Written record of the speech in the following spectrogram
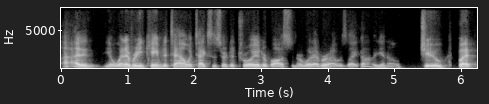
I, I didn't, you know, whenever he came to town with Texas or Detroit or Boston or whatever, I was like, oh, you know, Jew. But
